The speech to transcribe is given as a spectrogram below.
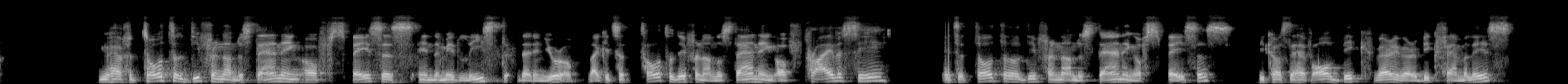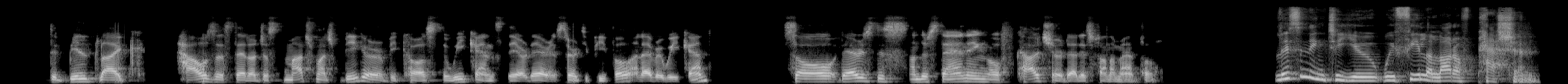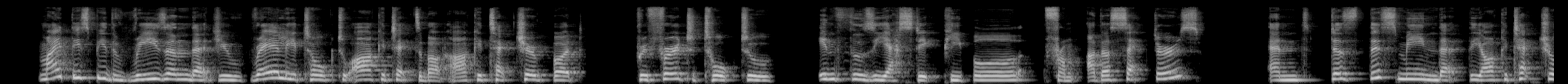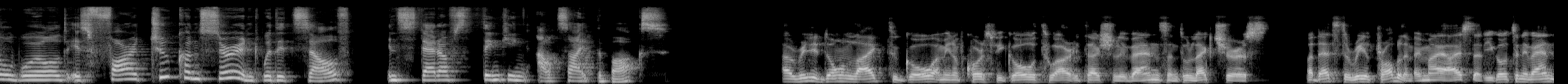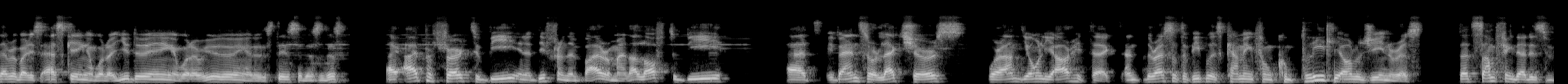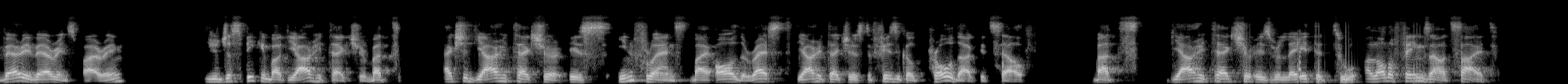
You have a total different understanding of spaces in the Middle East than in Europe. Like it's a total different understanding of privacy. It's a total different understanding of spaces because they have all big, very, very big families. They build like houses that are just much, much bigger because the weekends they are there in 30 people and every weekend. So there is this understanding of culture that is fundamental. Listening to you, we feel a lot of passion. Might this be the reason that you rarely talk to architects about architecture, but prefer to talk to enthusiastic people from other sectors? And does this mean that the architectural world is far too concerned with itself instead of thinking outside the box? I really don't like to go. I mean, of course, we go to architectural events and to lectures, but that's the real problem in my eyes that you go to an event, everybody's asking, and what are you doing? And what are you doing? And it's this and this this. I, I prefer to be in a different environment. I love to be at events or lectures where I'm the only architect and the rest of the people is coming from completely other genres. That's something that is very, very inspiring you're just speaking about the architecture, but actually the architecture is influenced by all the rest. The architecture is the physical product itself, but the architecture is related to a lot of things outside.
